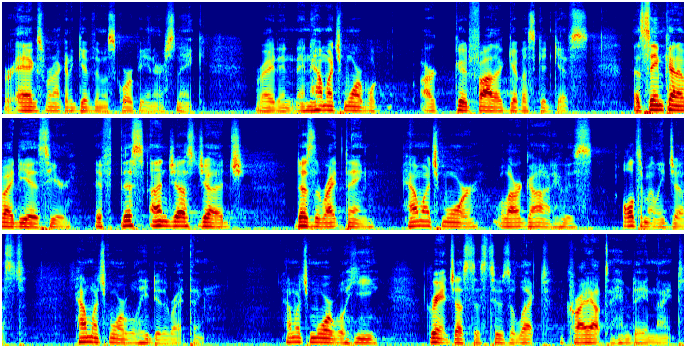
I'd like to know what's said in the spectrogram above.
or eggs, we're not going to give them a scorpion or a snake, right? And, and how much more will our good father give us good gifts? That same kind of idea is here. If this unjust judge does the right thing, how much more will our God, who is ultimately just, how much more will he do the right thing? How much more will he grant justice to his elect who cry out to him day and night?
